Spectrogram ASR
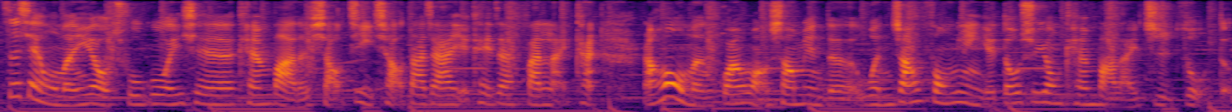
之前我们也有出过一些 Canva 的小技巧，大家也可以再翻来看。然后我们官网上面的文章封面也都是用 Canva 来制作的，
